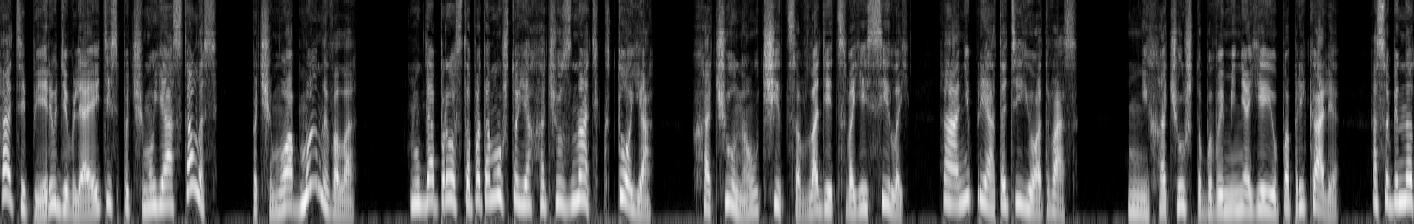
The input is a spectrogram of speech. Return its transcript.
А теперь удивляетесь, почему я осталась? Почему обманывала? Да просто потому, что я хочу знать, кто я. Хочу научиться владеть своей силой, а не прятать ее от вас. Не хочу, чтобы вы меня ею попрекали. Особенно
